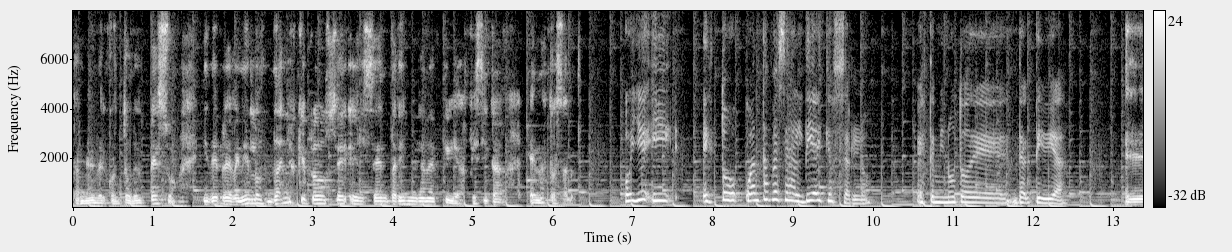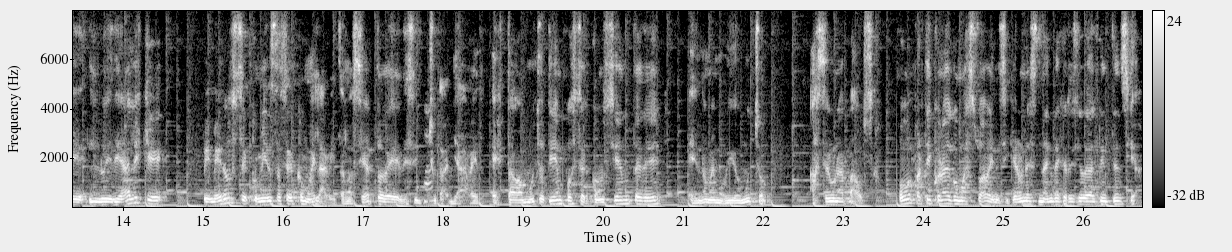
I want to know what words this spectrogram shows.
también del control del peso y de prevenir los daños que produce el sedentarismo y la inactividad física en nuestra salud. Oye, ¿y esto cuántas veces al día hay que hacerlo? Este minuto de, actividad. Eh, lo ideal es que primero se comienza a hacer como el hábito, ¿no es cierto? De decir, chuta, ya, a ver, he estado mucho tiempo, ser consciente de, eh, no me he movido mucho, hacer una pausa. Podemos partir con algo más suave, ni siquiera un snack de ejercicio de alta intensidad.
